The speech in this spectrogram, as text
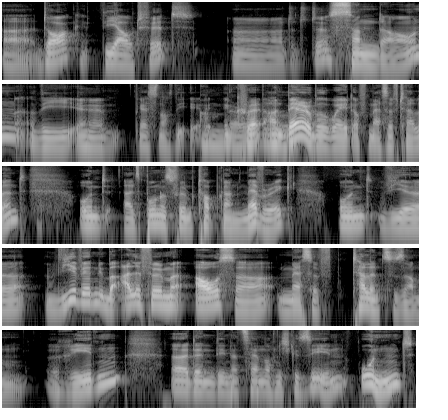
Äh, Dog, The Outfit, äh, Sundown, The, äh, wie heißt noch, The Incre- Unbearable. Unbearable Weight of Massive Talent und als Bonusfilm Top Gun Maverick. Und wir, wir werden über alle Filme außer Massive Talent zusammen reden, äh, denn den hat Sam noch nicht gesehen. Und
